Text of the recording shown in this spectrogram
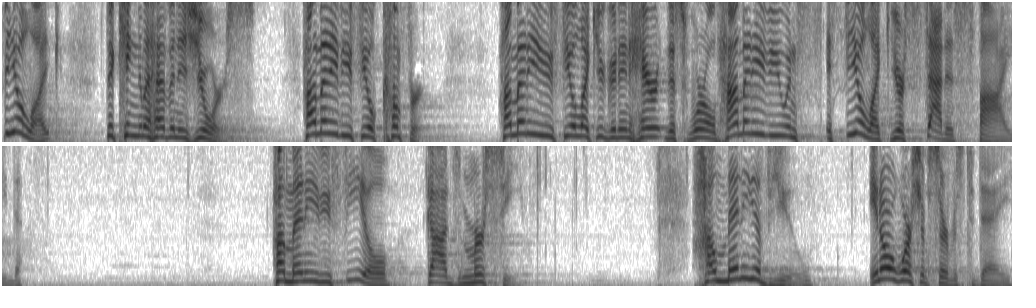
feel like the kingdom of heaven is yours? How many of you feel comfort? How many of you feel like you're going to inherit this world? How many of you inf- feel like you're satisfied? How many of you feel God's mercy? How many of you in our worship service today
